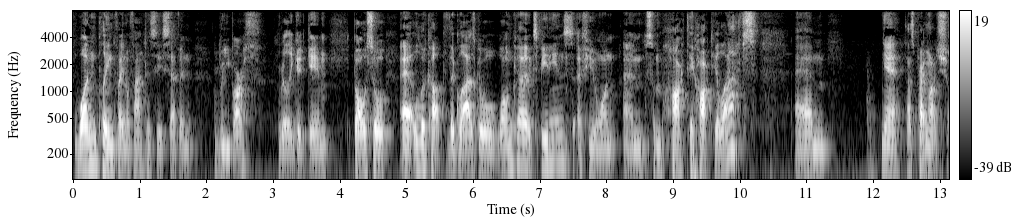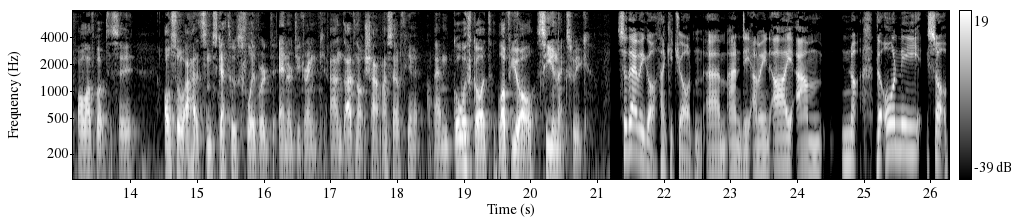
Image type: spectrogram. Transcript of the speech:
one playing Final Fantasy VII Rebirth, really good game. But also uh, look up the Glasgow Wonka experience if you want um, some hearty, hearty laughs. Um, yeah, that's pretty much all I've got to say. Also, I had some Skittles flavoured energy drink, and I've not shat myself yet. Um, go with God. Love you all. See you next week. So there we go. Thank you, Jordan. Um, Andy, I mean, I am not the only sort of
